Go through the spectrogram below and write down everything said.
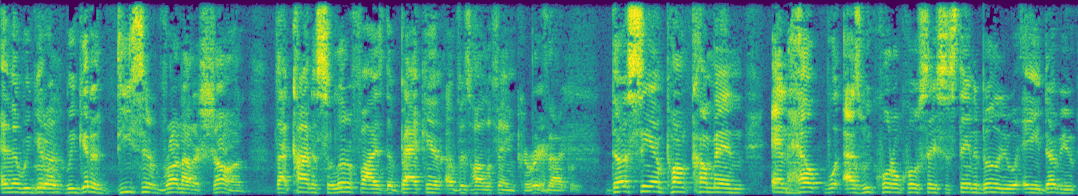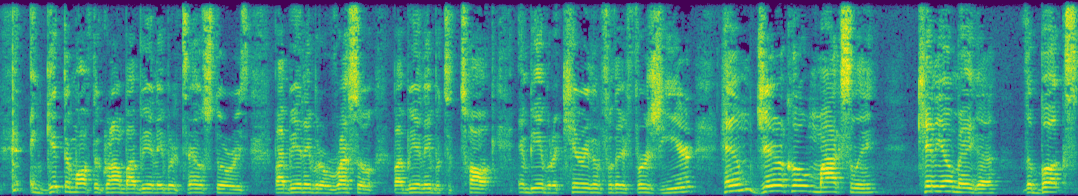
And then we get a Mhm. we get a decent run out of Shawn that kind of solidifies the back end of his Hall of Fame career. Exactly. Does CM Punk come in and help, as we quote unquote say, sustainability with AEW and get them off the ground by being able to tell stories, by being able to wrestle, by being able to talk, and be able to carry them for their first year? Him, Jericho, Moxley, Kenny Omega, the Bucks,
